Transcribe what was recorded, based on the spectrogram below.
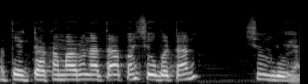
आता एक टाका मारून आता आपण शिव बटन शिवून घेऊया.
